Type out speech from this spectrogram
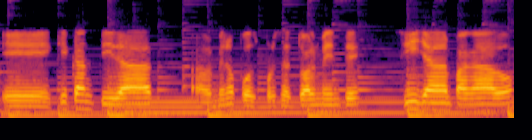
¿qué cantidad, al menos porcentualmente, si ya han pagado,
